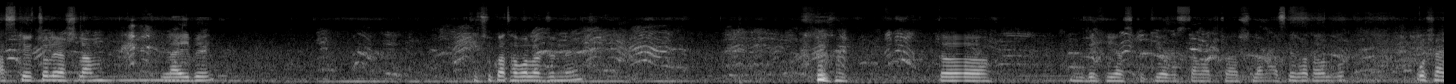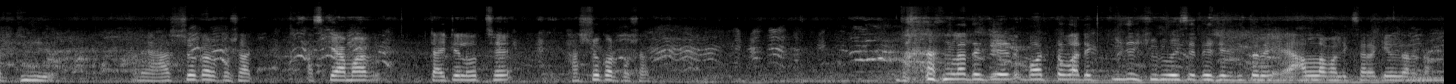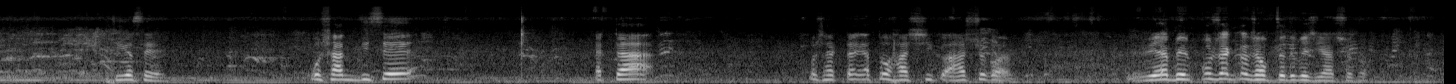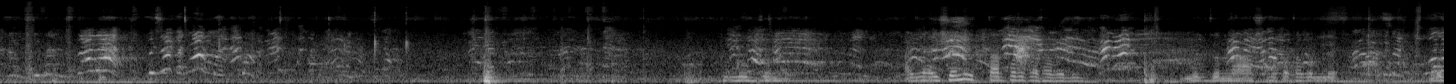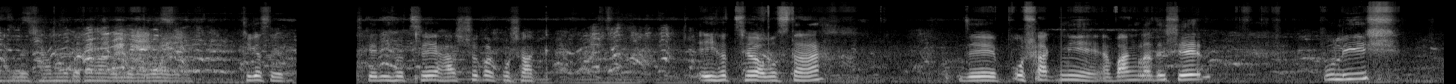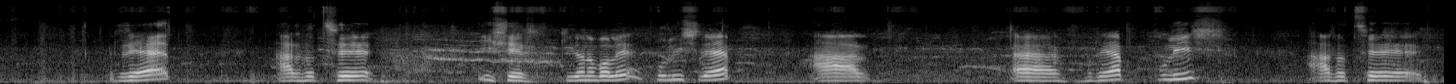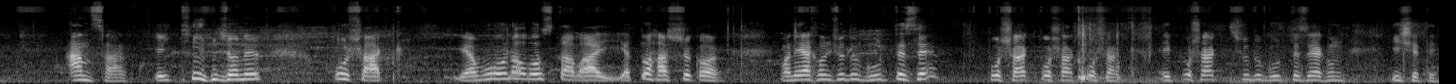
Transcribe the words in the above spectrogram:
আজকেও চলে আসলাম লাইভে কিছু কথা বলার জন্যে। তো দেখি আজকে কি অবস্থা মাত্র আসলাম। আজকে কথা বলব পোশাক নিয়ে। মানে হাস্যকর পোশাক। আজকে আমার টাইটেল হচ্ছে হাস্যকর পোশাক। বাংলাদেশের বর্তমানে কি যে শুরু হয়েছে দেশের ভিতরে, আল্লাহ মালিক ছাড়া কেউ জানে না। ঠিক আছে? পোশাক দিছে একটা, পোশাকটা এত হাসি, হাস্যকর। র্যাবের পোশাকটা সবচেয়ে বেশি হাস্যকর। লোকজন, আগে আইসে নি, তারপরে কথা বলি। লোকজন না আসলে কথা বললে, লোকজনের সামনে কথা না বললে ভালো লাগে না। ঠিক আছে। আজকেরই হচ্ছে হাস্যকর পোশাক। এই হচ্ছে অবস্থা যে পোশাক নিয়ে বাংলাদেশের পুলিশ, র্যাব আর হচ্ছে ইসের, কী যেন বলে, পুলিশ, র্যাব আর র্যাব, পুলিশ আর হচ্ছে আনসার। এই তিনজনের পোশাক। এমন অবস্থা ভাই, এত হাস্যকর। মানে এখন শুধু ঘুরতেছে পোশাক পোশাক পোশাক। এই পোশাক শুধু ঘুরতেছে এখন ইসেতে।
